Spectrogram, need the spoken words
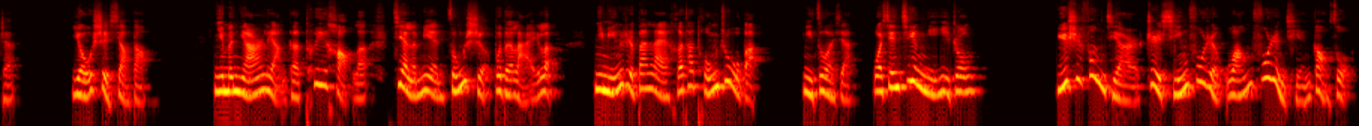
着。尤氏笑道。你们娘儿两个忒好了，见了面总舍不得来了。你明日搬来和他同住吧。你坐下，我先敬你一盅。”于是凤姐儿至邢夫人、王夫人前告座。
